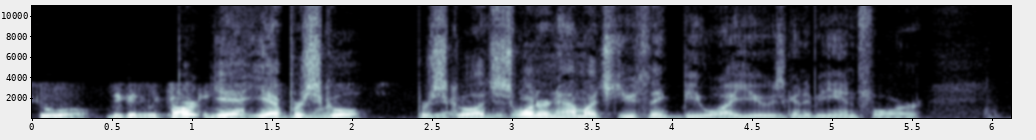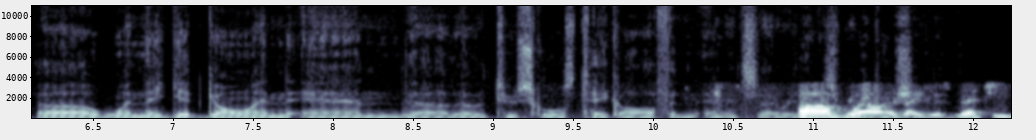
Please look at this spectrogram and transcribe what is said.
school? Because we're talking. Per, yeah, yeah, per school. Per yeah. school. I was just wondering how much do you think BYU is going to be in for uh, when they get going and uh, the other two schools take off and, and it's everything. Um, well, as I just mentioned,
